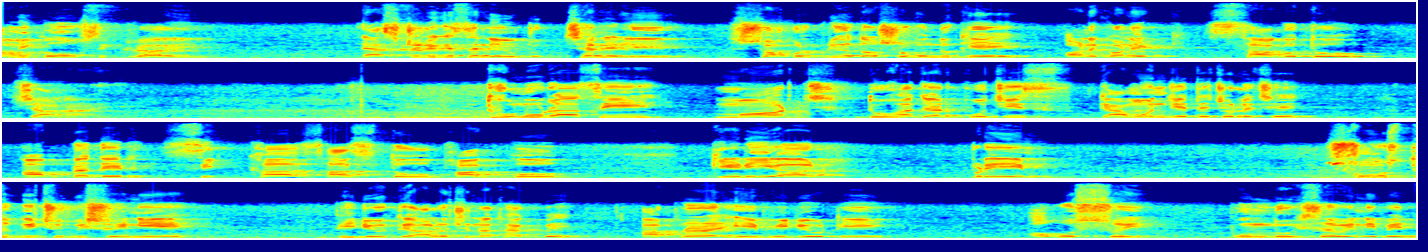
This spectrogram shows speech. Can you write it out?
আমি কৌশিক রায়। অ্যাস্ট্রোডিকেশন ইউটিউব চ্যানেলে সকল প্রিয় দর্শক বন্ধুকে অনেক অনেক স্বাগত জানাই। ধনুরাশি মার্চ দু হাজার পঁচিশ কেমন যেতে চলেছে? আপনাদের শিক্ষা, স্বাস্থ্য, ভাগ্য, কেরিয়ার, প্রেম সমস্ত কিছু বিষয় নিয়ে ভিডিওতে আলোচনা থাকবে। আপনারা এই ভিডিওটি অবশ্যই বন্ধু হিসাবে নেবেন।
